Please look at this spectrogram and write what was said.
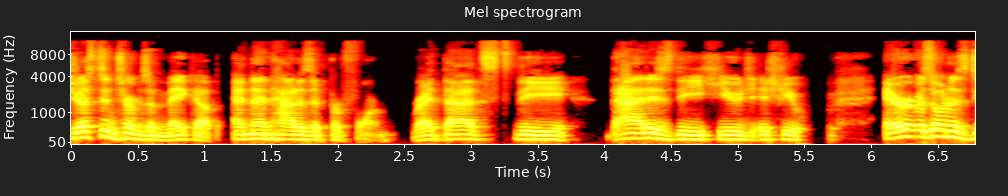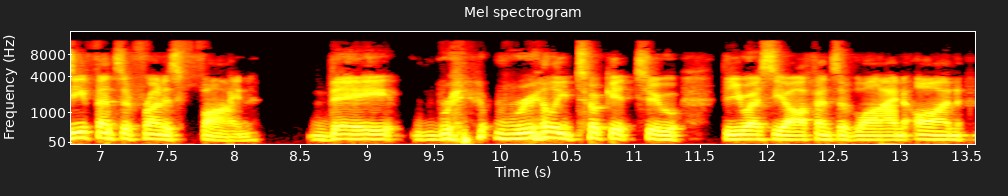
just in terms of makeup? And then how does it perform? Right. That's the, that is the huge issue. Arizona's defensive front is fine. They re- really took it to the USC offensive line on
